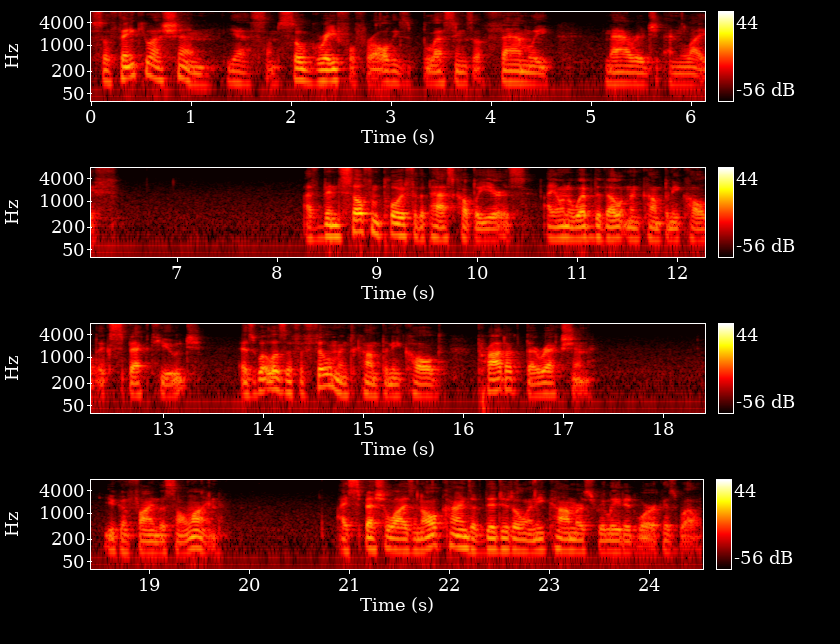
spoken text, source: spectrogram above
So thank you, Hashem. Yes, I'm so grateful for all these blessings of family, marriage, and life. I've been self employed for the past couple years. I own a web development company called Expect Huge, as well as a fulfillment company called Product Direction. You can find this online. I specialize in all kinds of digital and e commerce related work as well.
